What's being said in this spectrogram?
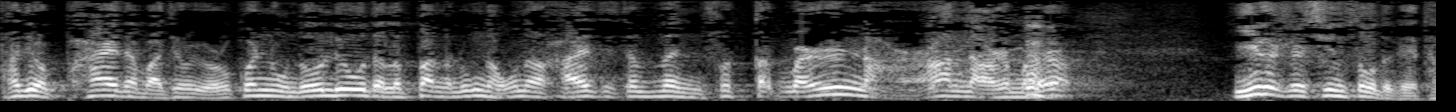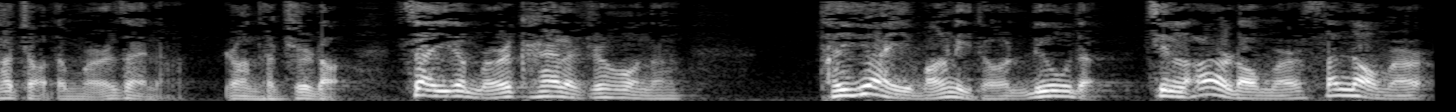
他就拍的吧，就是有时候观众都溜达了半个钟头呢，还在问说门哪儿啊，哪儿是门啊？一个是迅速的给他找到门在哪儿，让他知道；再一个门开了之后呢，他愿意往里头溜达，进了二道门、三道门儿，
